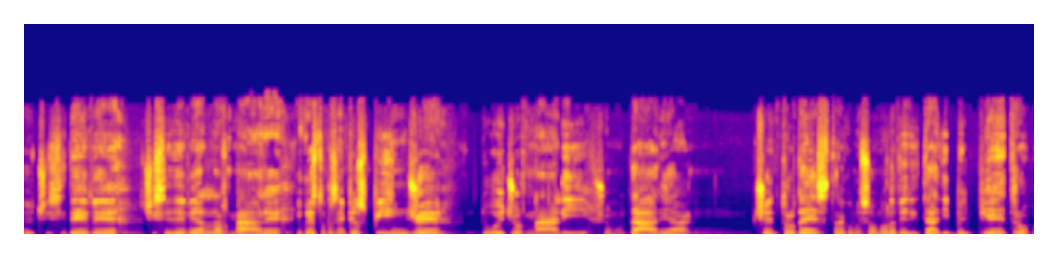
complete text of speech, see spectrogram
eh, ci si, deve, ci, si deve, allarmare e questo per esempio spinge due giornali diciamo, d'area, centrodestra come sono La Verità di Belpietro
